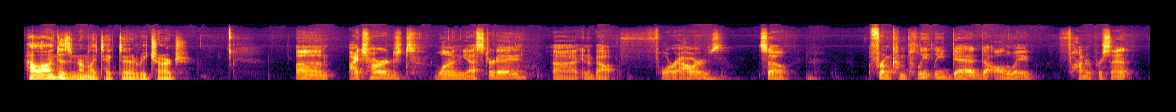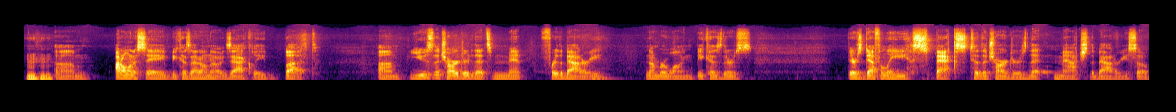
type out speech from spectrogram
How long does it normally take to recharge? Um, I charged one yesterday uh, in about four hours. So from completely dead to all the way 100%. percent Um, I don't want to say because I don't know exactly, but um, use the charger that's meant for the battery, number one, because there's there's definitely specs to the chargers that match the battery. So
